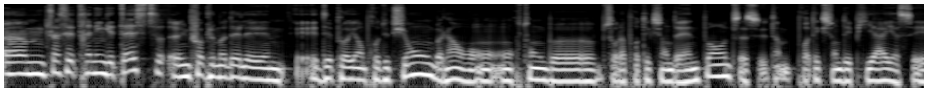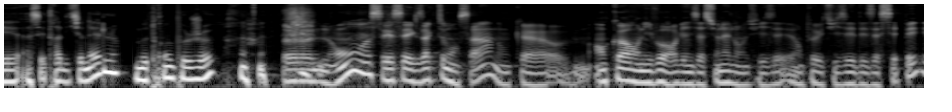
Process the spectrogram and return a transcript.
Euh, ça, c'est training et test. Une fois que le modèle est, déployé en production, ben là, on, retombe euh, sur la protection des endpoints. Ça, c'est une protection d'API assez, assez traditionnelle. Me trompe-je? Euh, Non, c'est, exactement ça. Donc, encore au niveau organisationnel, on, on peut utiliser des SCP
